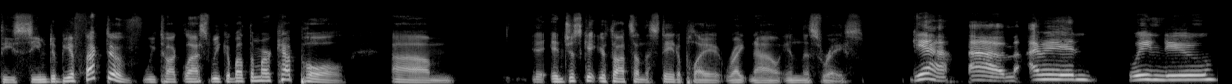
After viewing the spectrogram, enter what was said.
these seem to be effective. We talked last week about the Marquette poll. Um, and just get your thoughts on the state of play right now in this race. Yeah. Um, I mean, we knew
